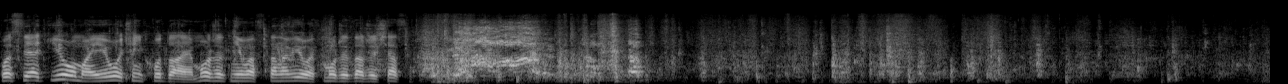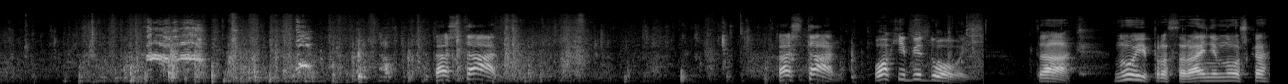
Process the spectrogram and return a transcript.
после отъема и очень худая. Может не восстановилась, может даже сейчас... Каштан! Каштан! Ох и бедовый! Так, ну и про сарай немножко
